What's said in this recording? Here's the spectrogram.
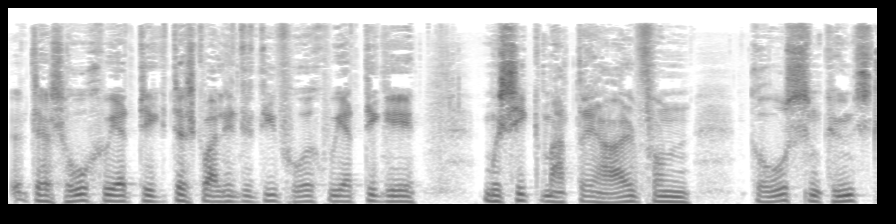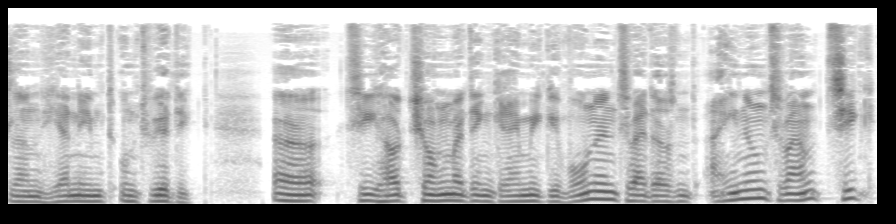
das hochwertig, das qualitativ hochwertige Musikmaterial von großen Künstlern hernimmt und würdigt. Äh, sie hat schon mal den Grammy gewonnen, 2021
